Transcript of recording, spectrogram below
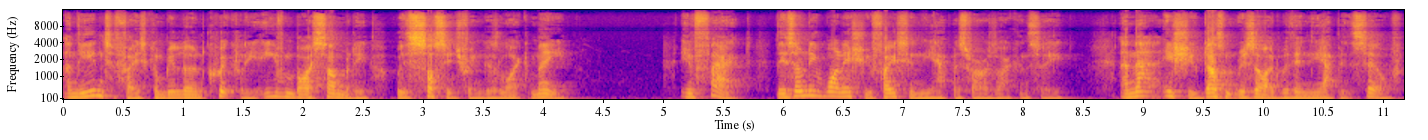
and the interface can be learned quickly even by somebody with sausage fingers like me. In fact, there's only one issue facing the app as far as I can see, and that issue doesn't reside within the app itself.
